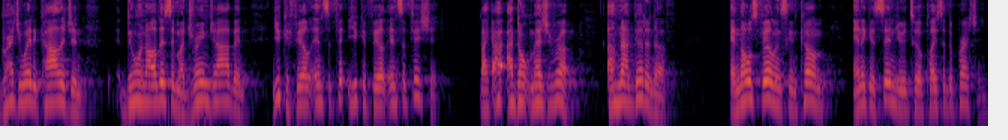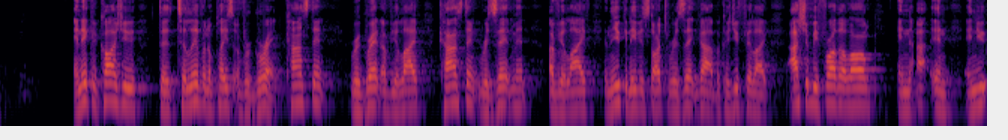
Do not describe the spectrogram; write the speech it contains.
graduated college and doing all this in my dream job, and you could feel insufficient. You could feel insufficient. Like I, I don't measure up. I'm not good enough. And those feelings can come and it can send you to a place of depression. And it could cause you to, to live in a place of regret, constant regret of your life, constant resentment of your life. And then you can even start to resent God because you feel like, I should be further along. And, I, and, and you,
